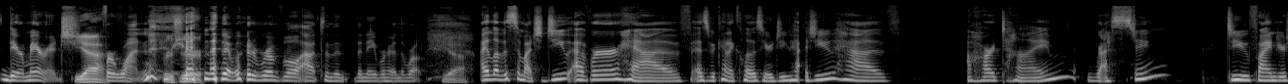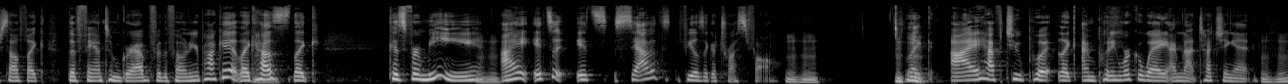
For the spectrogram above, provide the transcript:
Their marriage. Yeah, For one. for sure. and then it would ripple out to the, the neighborhood and the world. yeah I love this so much. Do you ever have, as we kind of close here, do you ha- do you have a hard time resting? Do you find yourself like the phantom grab for the phone in your pocket? Like mm-hmm. how's like because for me, mm-hmm. I it's a it's Sabbath feels like a trust fall. Mm-hmm. like I have to put like I'm putting work away. I'm not touching it. Mm-hmm.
